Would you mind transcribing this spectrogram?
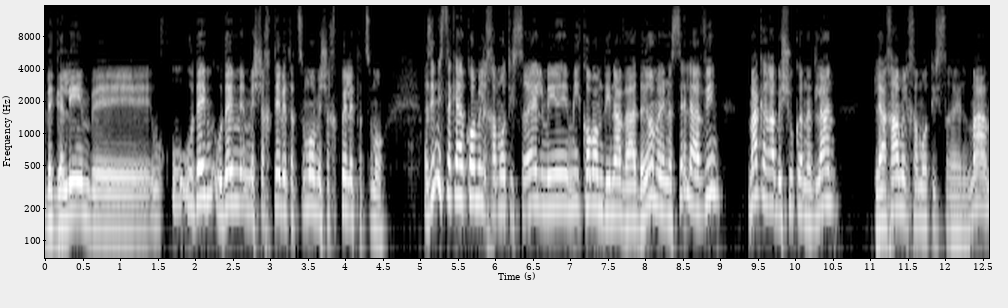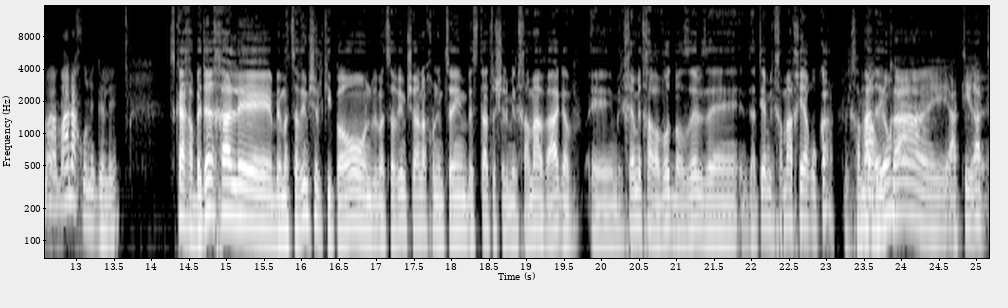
בגלים, ב... הוא, הוא, די, הוא די משכתב את עצמו, משכפל את עצמו. אז אם נסתכל על כל מלחמות ישראל מקום המדינה ועד היום, אני אנסה להבין מה קרה בשוק הנדל"ן לאחר מלחמות ישראל. מה, מה, מה אנחנו נגלה? אז ככה, בדרך כלל אה, במצבים של קיפאון, במצבים שאנחנו נמצאים בסטטוס של מלחמה, ואגב, אה, מלחמת חרבות ברזל זה לדעתי המלחמה הכי ארוכה. מלחמה ארוכה, היום. עתירת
